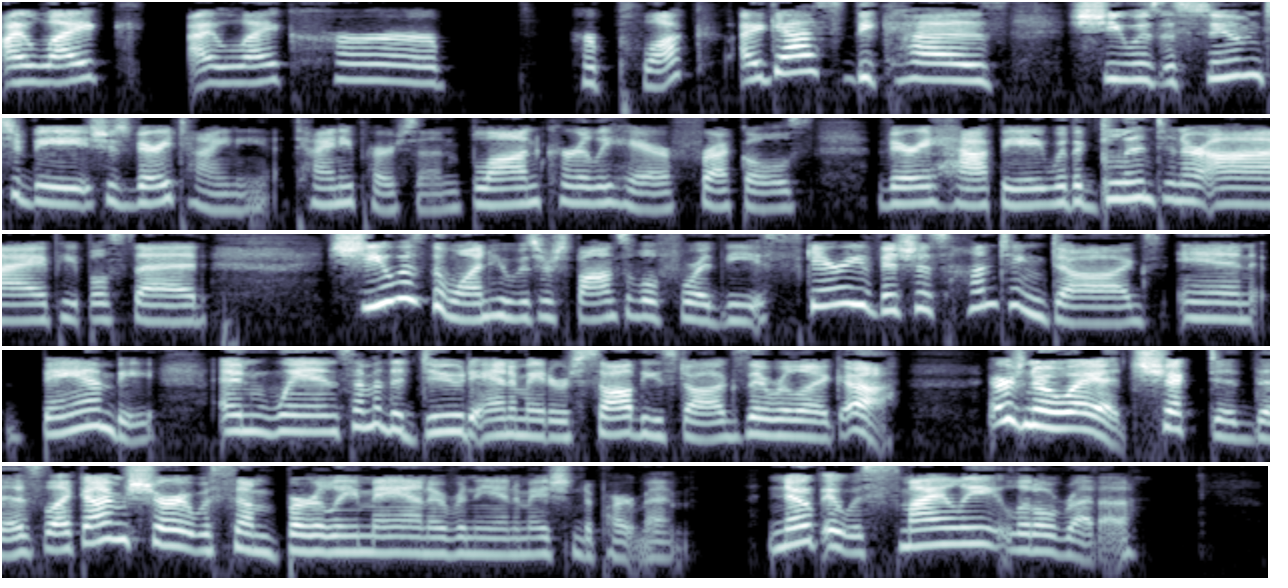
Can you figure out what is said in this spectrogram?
I like, I like her, her pluck, I guess, because she was assumed to be, she was very tiny, a tiny person, blonde curly hair, freckles, very happy, with a glint in her eye, people said. She was the one who was responsible for the scary, vicious hunting dogs in Bambi. And when some of the dude animators saw these dogs, they were like, ah, there's no way a chick did this. Like, I'm sure it was some burly man over in the animation department. Nope, it was smiley little Retta.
